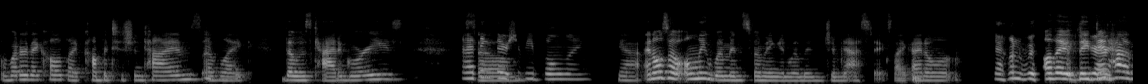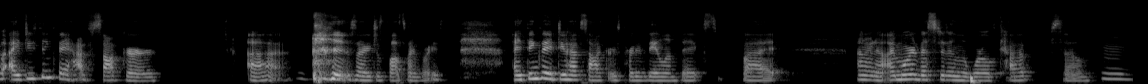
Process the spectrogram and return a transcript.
what are they called? Like competition times of Mhm. like those categories. I think there should be bowling yeah. And also only women swimming and women gymnastics. Like I don't down with although they did have I do think they have soccer uh Mhm. sorry, I just lost my voice. I think they do have soccer as part of the Olympics, but I don't know. I'm more invested in the World Cup, so Mm.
